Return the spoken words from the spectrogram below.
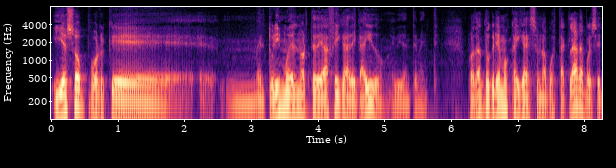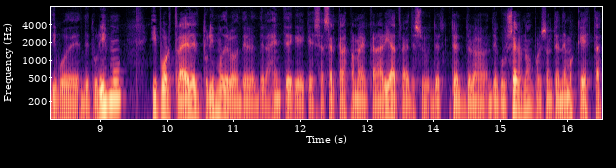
Y eso porque mm, el turismo del norte de África ha decaído, evidentemente. Por lo tanto, creemos que hay que hacer una apuesta clara por ese tipo de, turismo y por traer el turismo de, de, la gente que, se acerca a las Palmas de Canarias a través de, cruceros, ¿no? Por eso entendemos que esta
